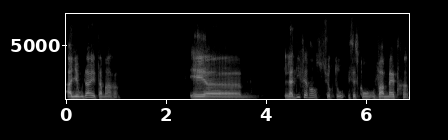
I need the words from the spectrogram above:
à Yehuda et Tamar. Et la différence surtout, et c'est ce qu'on va mettre,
